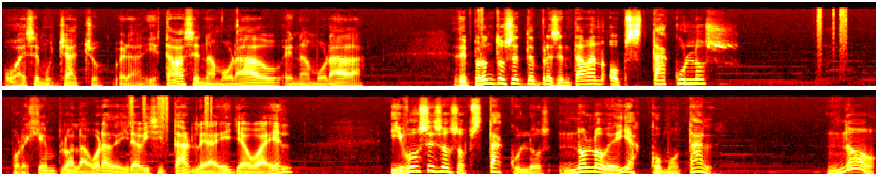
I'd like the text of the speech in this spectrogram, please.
o a ese muchacho, ¿verdad? Y estabas enamorado, enamorada. De pronto se te presentaban obstáculos por ejemplo, a la hora de ir a visitarle a ella o a él, y vos esos obstáculos no lo veías como tal. No,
